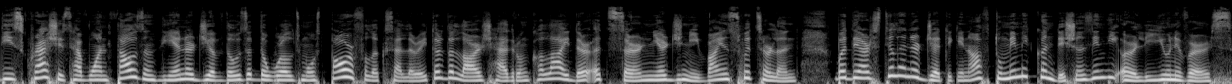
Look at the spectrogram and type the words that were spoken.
These crashes have one thousandth the energy of those at the world's most powerful accelerator, the Large Hadron Collider at CERN near Geneva in Switzerland, but they are still energetic enough to mimic conditions in the early universe.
